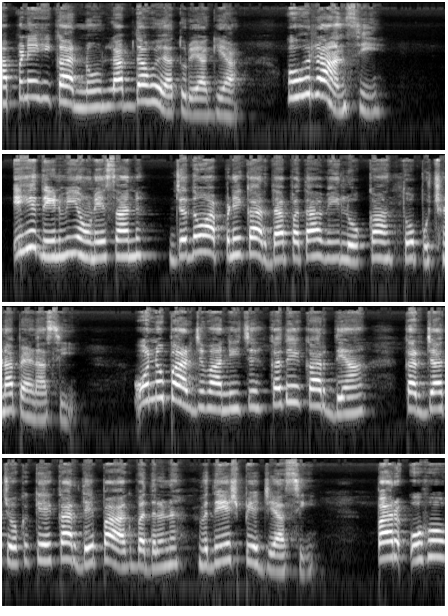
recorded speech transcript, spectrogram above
ਆਪਣੇ ਹੀ ਘਰ ਨੂੰ ਲੱਭਦਾ ਹੋਇਆ ਤੁਰਿਆ ਗਿਆ। ਉਹ ਹੈਰਾਨ ਸੀ। ਇਹ ਦਿਨ ਵੀ ਆਉਣੇ ਸਨ, ਜਦੋਂ ਆਪਣੇ ਘਰ ਦਾ ਪਤਾ ਵੀ ਲੋਕਾਂ ਤੋਂ ਪੁੱਛਣਾ ਪੈਣਾ ਸੀ। ਉਹਨੂੰ ਭਰ ਜਵਾਨੀ 'ਚ ਕਦੇ ਘਰਦਿਆਂ ਕਰਜ਼ਾ ਚੁੱਕ ਕੇ ਘਰ ਦੇ ਭਾਗ ਬਦਲਣ ਵਿਦੇਸ਼ ਭੇਜਿਆ ਸੀ। ਪਰ ਉਹ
